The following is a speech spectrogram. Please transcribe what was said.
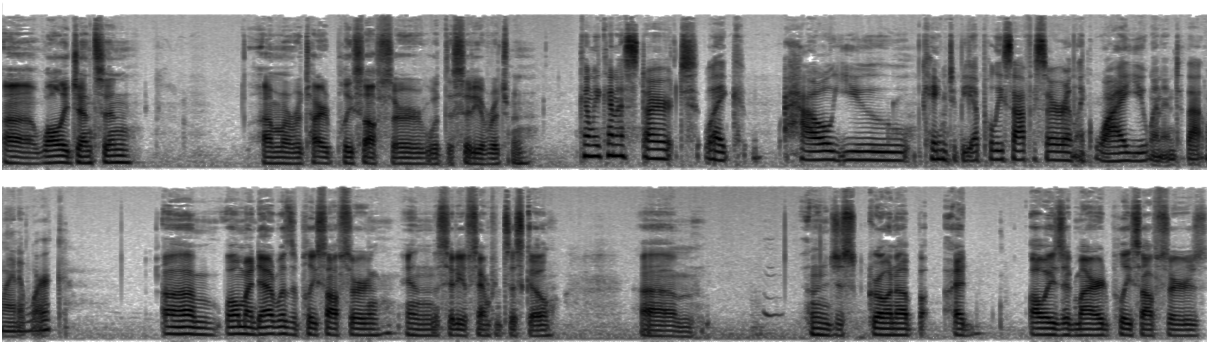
Uh, Wally Jensen. I'm a retired police officer with the city of Richmond. Can we kind of start like how you came to be a police officer and like why you went into that line of work? Um, well, my dad was a police officer in the city of San Francisco. Um, and just growing up, I'd always admired police officers.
